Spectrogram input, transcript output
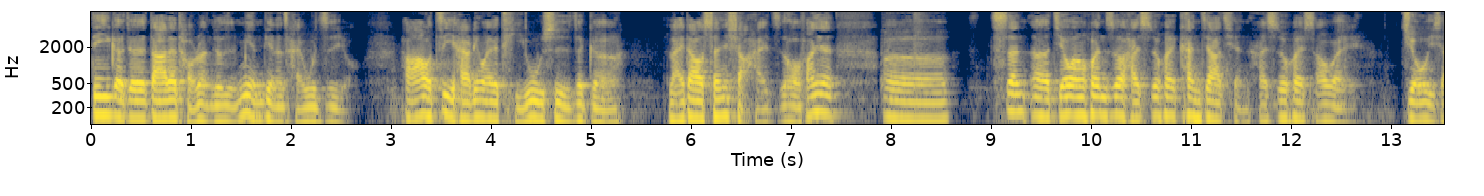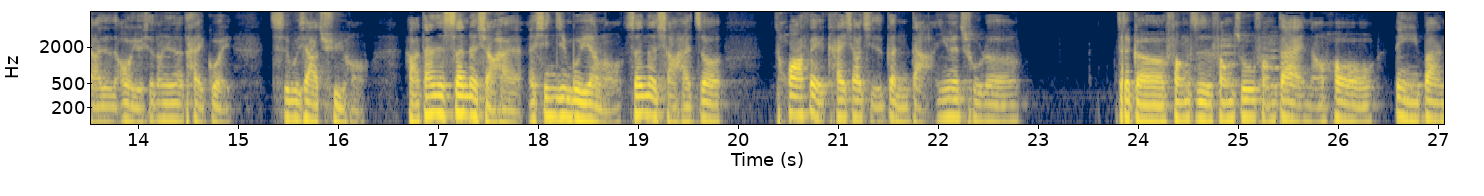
第一个就是大家在讨论就是面店的财务自由。好，我自己还有另外一个体悟是这个。来到生小孩之后，发现，呃，生呃结完婚之后还是会看价钱，还是会稍微揪一下，就是哦，有些东西真的太贵，吃不下去哈。好，但是生了小孩，哎，心境不一样哦。生了小孩之后，花费开销其实更大，因为除了这个房子、房租、房贷，然后另一半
